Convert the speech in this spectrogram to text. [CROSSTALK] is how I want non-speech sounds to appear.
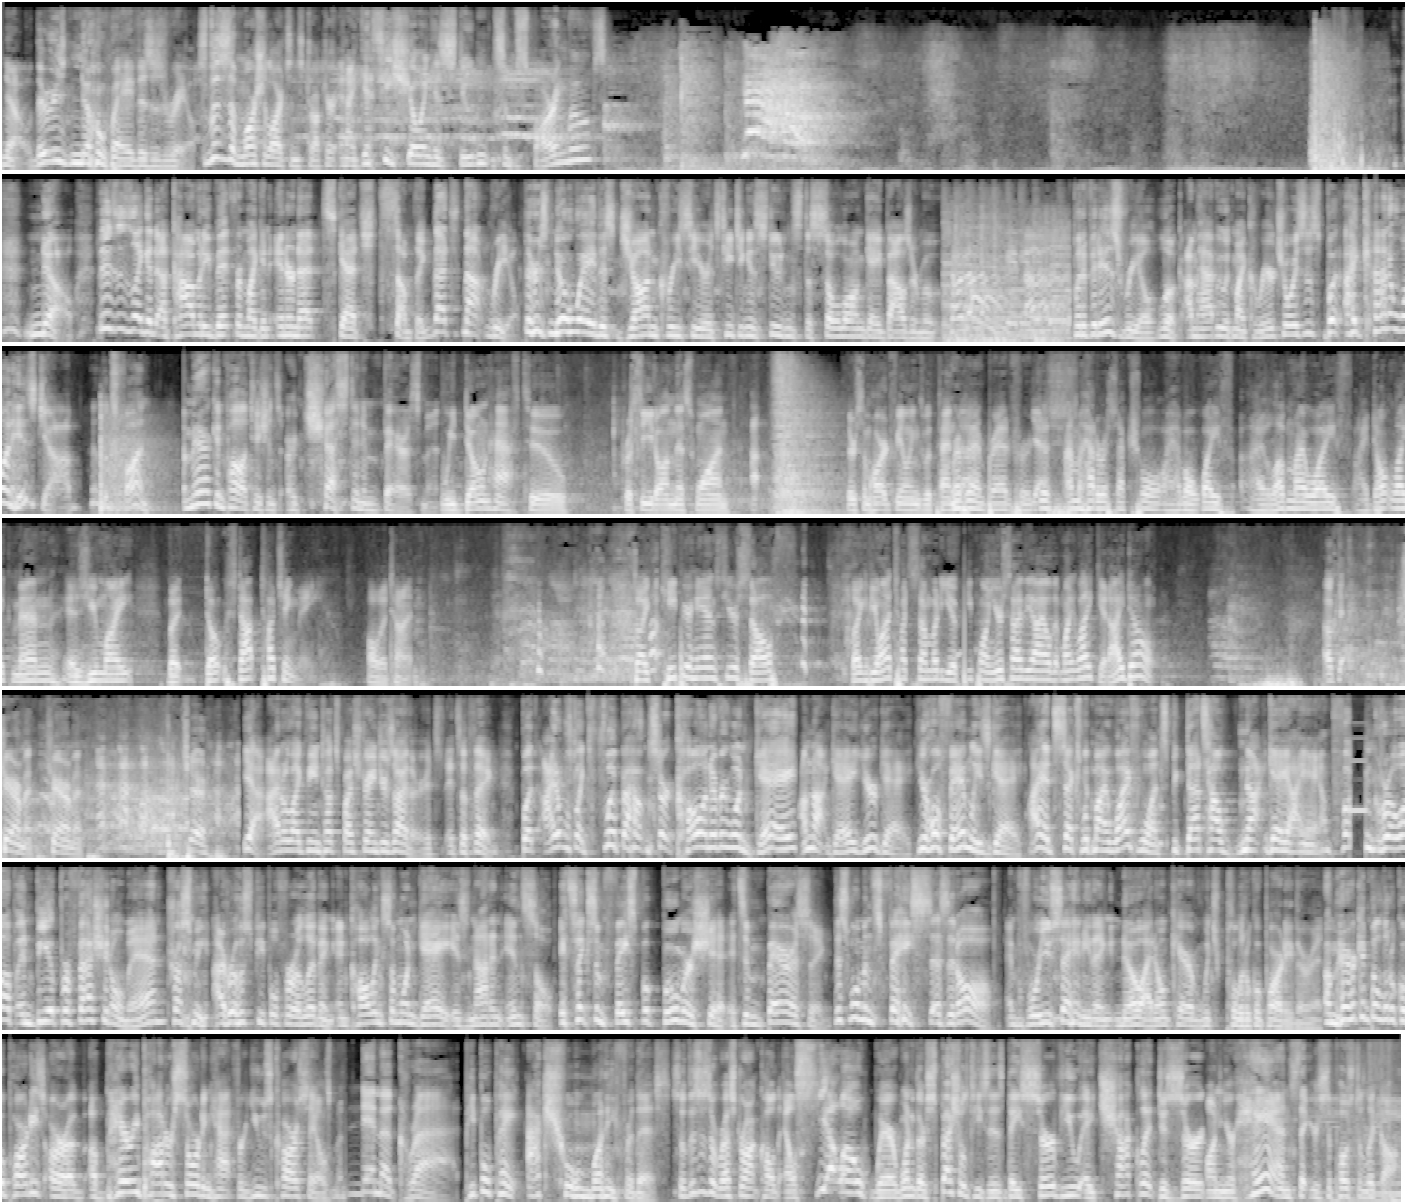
No, there is no [LAUGHS] way this is real. So this is a martial arts instructor, and I guess he's showing his student some sparring moves? [LAUGHS] No, this is like a, a, comedy bit from like an internet sketch something. That's not real. There's no way this John Kreese here is teaching his students the so long gay Bowser move. So long gay Bowser. But if it is real, look, I'm happy with my career choices, but I kind of want his job. It looks fun. American politicians are just an embarrassment. We don't have to proceed on this one. I- there's some hard feelings with PennDOT. Representative Bradford, Yes. just I'm a heterosexual. I have a wife. I love my wife. I don't like men, as you might, but don't stop touching me all the time. so like, keep your hands to yourself. Like if you want to touch somebody, you have people on your side of the aisle that might like it. I don't. Okay. Chairman, Chairman. Chair. Yeah, I don't like being touched by strangers either. It's it's a thing. But I don't like flip out and start calling everyone gay. I'm not gay, you're gay. Your whole family's gay. I had sex with my wife once, that's how not gay I am. Fucking grow up and be a professional, man. Trust me, I roast people for a living, and calling someone gay is not an insult. It's like some Facebook boomer shit. It's embarrassing. This woman's face says it all. And before you say anything, no, I don't care which political party they're in. American political parties are a, a Harry Potter sorting hat for used car salesmen. Democrat. People pay actual [LAUGHS] money for this. So this is a restaurant called El Cielo, where one of their specialties is they serve you a chocolate dessert on your hands that you're supposed to lick off.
